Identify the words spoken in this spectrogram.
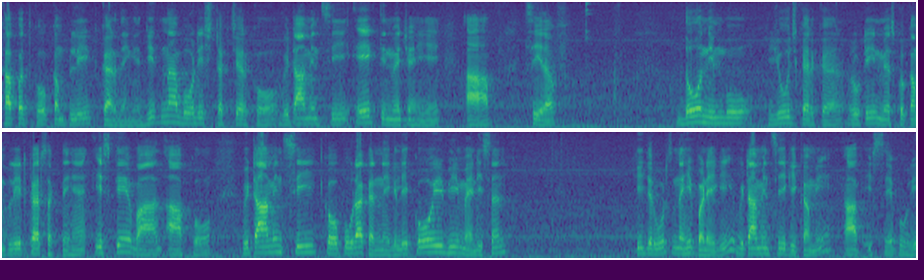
खपत को कंप्लीट कर देंगे। जितना बॉडी स्ट्रक्चर को विटामिन सी एक दिन में चाहिए, आप सिर्फ़ दो नींबू यूज़ कर कर रूटीन में उसको कंप्लीट कर सकते हैं। इसके बाद आपको विटामिन सी को पूरा करने के लिए कोई भी मेडिसन की ज़रूरत नहीं पड़ेगी। विटामिन सी की कमी आप इससे पूरी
